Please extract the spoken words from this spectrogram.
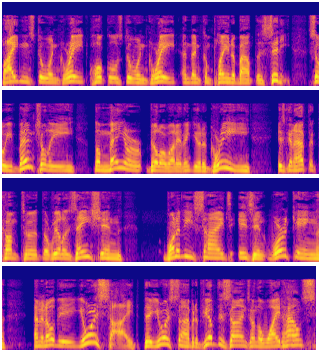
Biden's doing great, Hochul's doing great, and then complain about the city. So eventually, the mayor, Bill O'Reilly, I think you'd agree, is going to have to come to the realization one of these sides isn't working. And I know they're your side, they're your side, but if you have designs on the White House,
